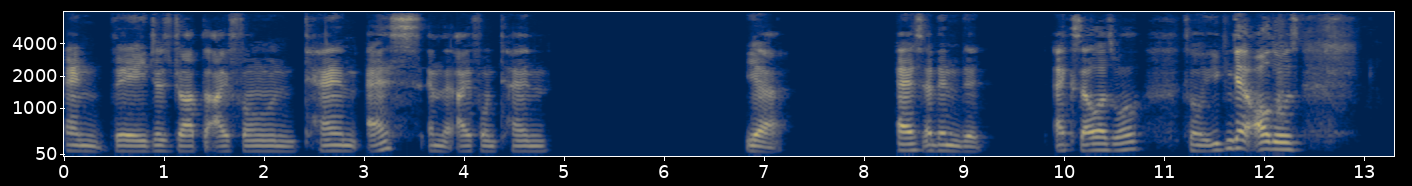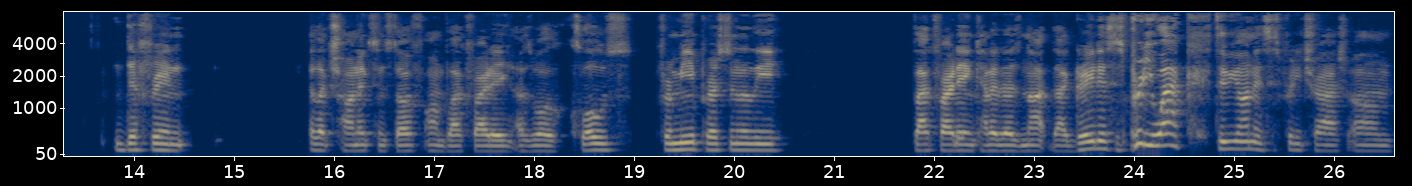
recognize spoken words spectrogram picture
And they just dropped the iPhone 10s and the iPhone 10 yeah S and then the XL as well. So you can get all those different electronics and stuff on Black Friday as well. Clothes for me personally, Black Friday in Canada is not that greatest. It's pretty whack to be honest. It's pretty trash. Um,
